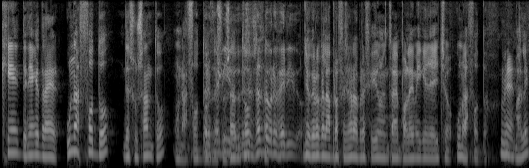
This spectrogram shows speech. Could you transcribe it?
Que tenía que traer una foto de su santo, una foto de su santo. de su santo preferido. Yo creo que la profesora ha preferido no entrar en polémica y ha dicho una foto, Bien. ¿vale?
